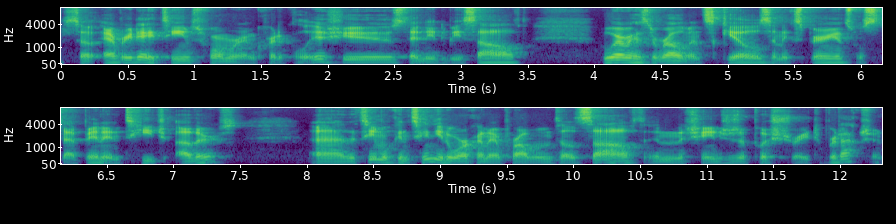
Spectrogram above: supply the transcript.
So every day teams form around critical issues that need to be solved. Whoever has the relevant skills and experience will step in and teach others. Uh, the team will continue to work on that problem until it's solved, and the changes are pushed straight to production.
